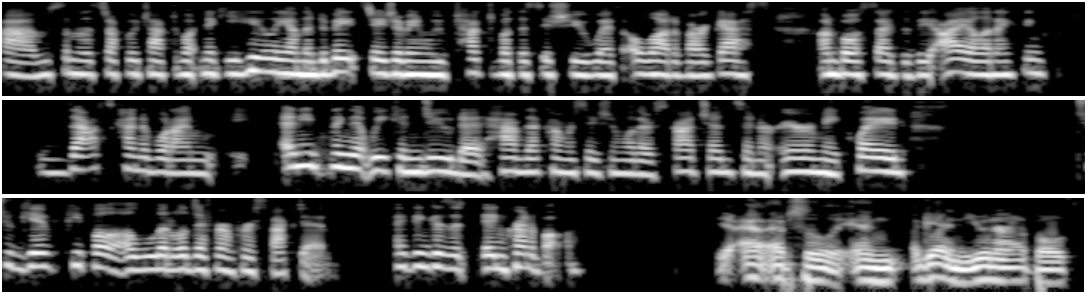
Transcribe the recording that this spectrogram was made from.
um, some of the stuff we talked about Nikki Haley on the debate stage. I mean, we've talked about this issue with a lot of our guests on both sides of the aisle. And I think that's kind of what I'm anything that we can do to have that conversation, whether Scott Jensen or Erin Maye Quade, to give people a little different perspective, I think is incredible. Yeah, absolutely. And again, you and I both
